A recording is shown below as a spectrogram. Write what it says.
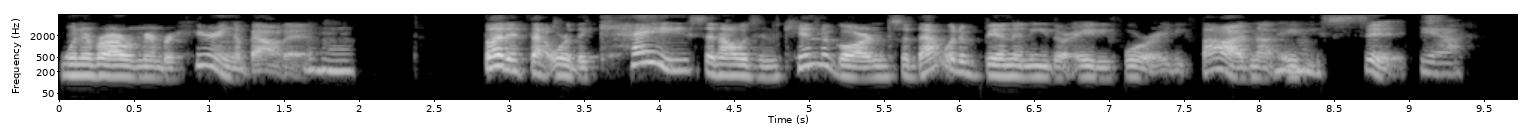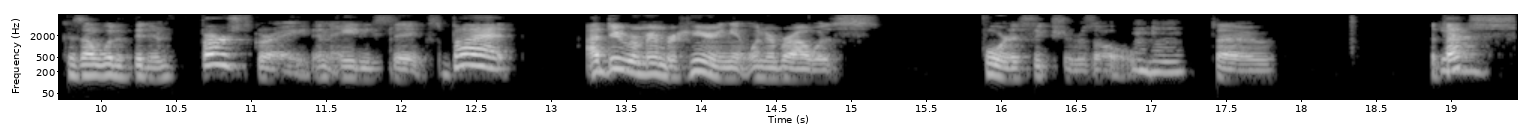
Whenever I remember hearing about it. hmm But if that were the case and I was in kindergarten, so that would have been in either 84 or 85, not Mhm. 86. Yeah. Because I would have been in first grade in 86. But I do remember hearing it whenever I was four to six years old. hmm So, but Yeah. that's.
